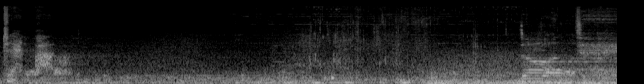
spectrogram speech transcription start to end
Jackpot. Dante.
